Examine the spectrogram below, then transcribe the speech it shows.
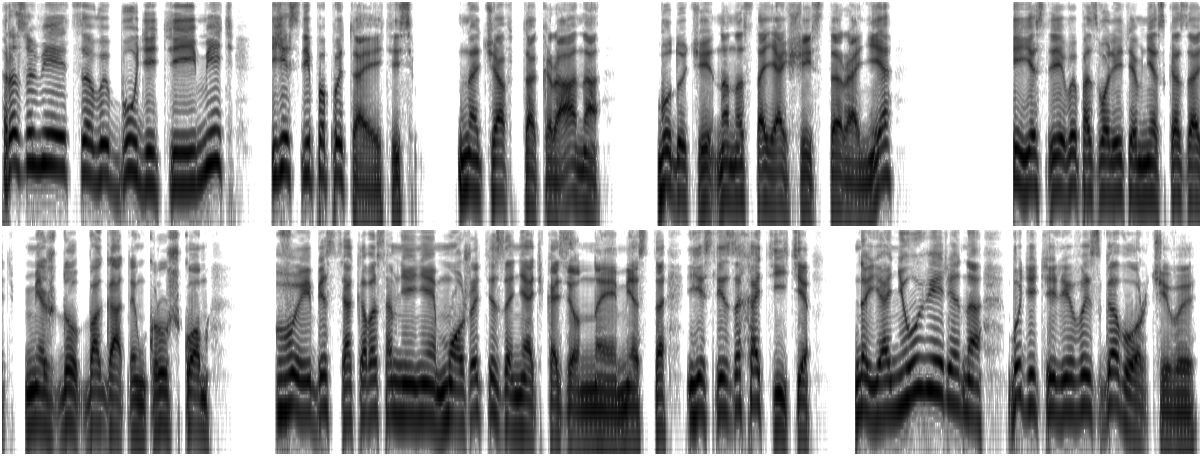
Разумеется, вы будете иметь, если попытаетесь. Начав так рано, будучи на настоящей стороне, и если вы позволите мне сказать, между богатым кружком, вы, без всякого сомнения, можете занять казенное место, если захотите. Но я не уверена, будете ли вы сговорчивы.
